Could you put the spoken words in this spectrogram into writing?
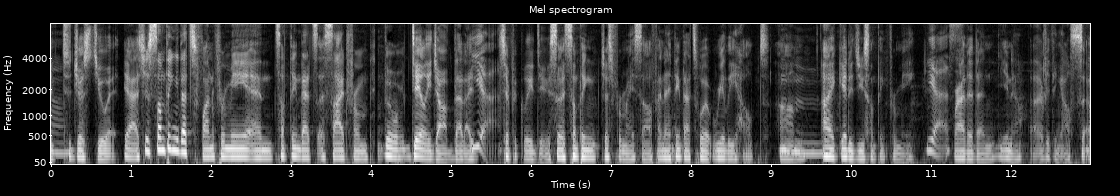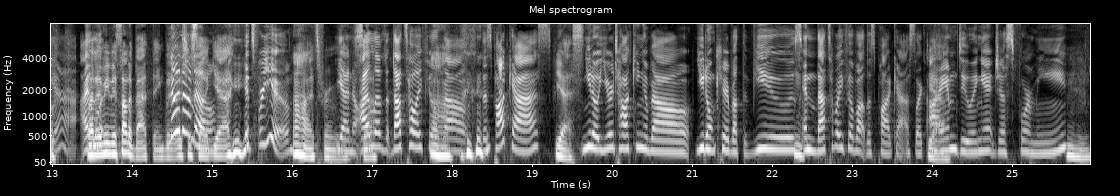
Uh-huh. to just do it. Yeah, it's just something that's fun for me and something that's aside from the daily job that I Yeah. typically do. So it's something just for myself, and I think that's what really helped. Um, Mm-hmm. I get to do something for me Yes. rather than you know everything else. So Yeah, I but I, lo- mean it's not a bad thing, but No, it's no, just no. like yeah, It's for you. uh-huh, it's for me. Yeah, no, I love that. That's how I feel Uh-huh. about this podcast. Yes. You know, you're talking about you don't care about the views, and And that's how I feel about this podcast. Like Yeah. I am doing it just for me Mhm.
